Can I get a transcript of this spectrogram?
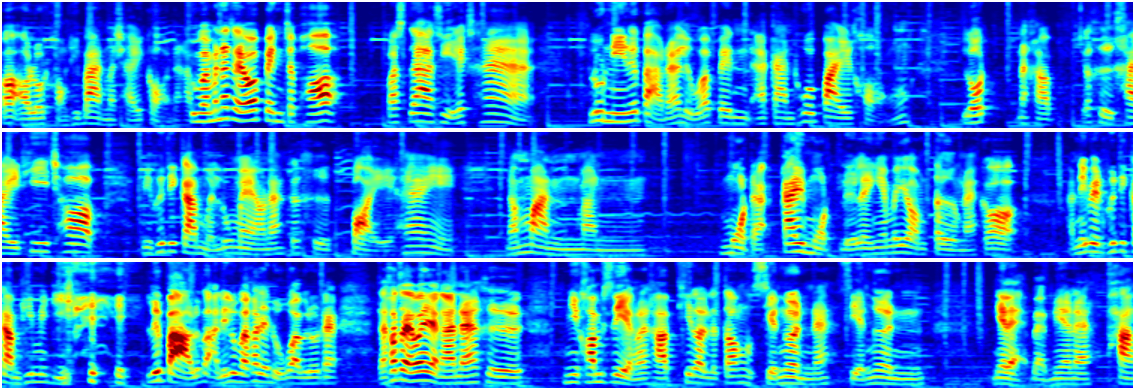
ก็เอารถของที่บ้านมาใช้ก่อนนะครับลุงแมวไม่แน่ใจว่าเป็นเฉพาะ Mazda CX-5 รุ่นนี้หรือเปล่านะ หรือว่าเป็นอาการทั่วไปของรถนะครับ ก็คือใครที่ชอบมีพฤติกรรมเหมือนลุงแมวนะ ก็คือปล่อยให้น้ำมันมันหมดอะใกล้หมดหรืออะไรเงี้ยไม่ยอมเติมนะ ก็ อันนี้เป็นพฤติกรรมที่ไม่ดี หรือเปล่าหรือเปล่าอันนี้ลุงแมเข้าใจถูว่าไม่รู้นะ แต่เข้าใจว่าอย่างนั้นนะคือมีความเสี่ยงนะครับ ที่เราจะต้องเสียเงินนะเสียเงินเนี่ยแหละแบบนี้นะพัง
